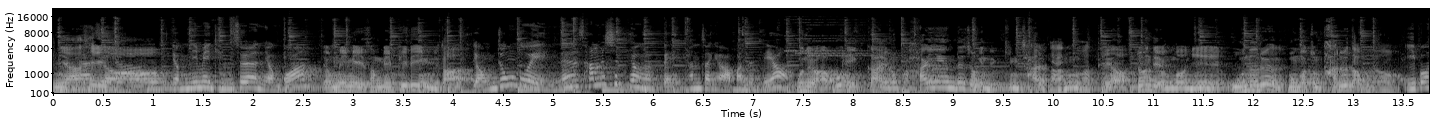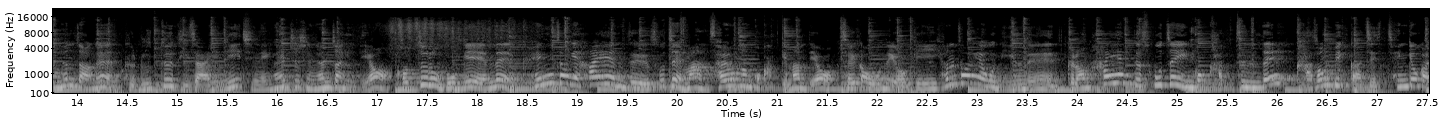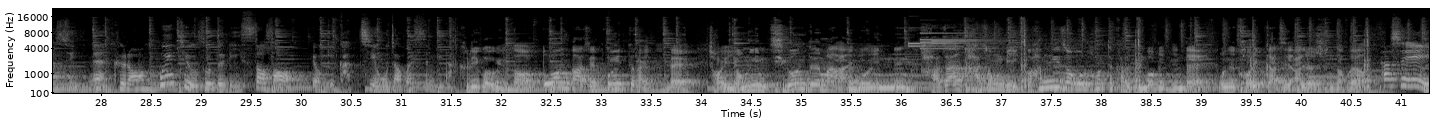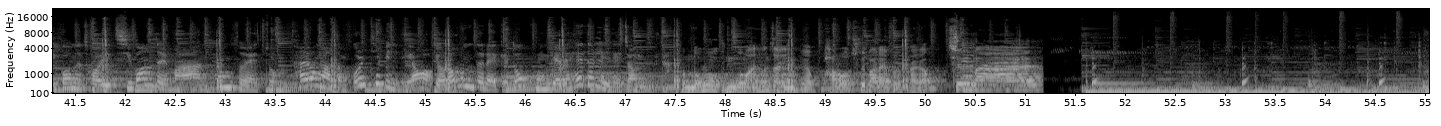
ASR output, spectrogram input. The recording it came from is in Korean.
안녕하세요. 영림의 김소연 연구와 영림이 이성빈 PD입니다. 영종도에 있는 30평형대 현장에 와봤는데요. 오늘 와보니까 이런 거 하이엔드적인 느낌이 잘 나는 것 같아요. 그런데 연건이 오늘은 뭔가 좀 다르다고요. 이번 현장은 그 루트 디자인이 진행해주신 현장인데요. 겉으로 보기에는 굉장히 하이엔드 소재만 사용한 것 같긴 한데요. 제가 오늘 여기 현장에 온 이유는 그런 하이엔드 소재인 것 같은데 가성비까지 챙겨갈 수 있는 그런 포인트 요소들이 있어서 여기 같이 오자고 했습니다. 그리고 여기서 또 한 가지 포인트가 있는데 저희 영림 직원들만 알고 있는 가장 가성비 있고 합리적으로 선택하는 방법이 있는데 오늘 거기까지 알려주신다고요? 사실 이거는 저희 직원들만 평소에 좀 사용하던 꿀팁인데요. 여러분들에게도 공개를 해드릴 예정입니다. 그럼 너무 궁금한 현장인데요. 바로 출발해 볼까요? 출발!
